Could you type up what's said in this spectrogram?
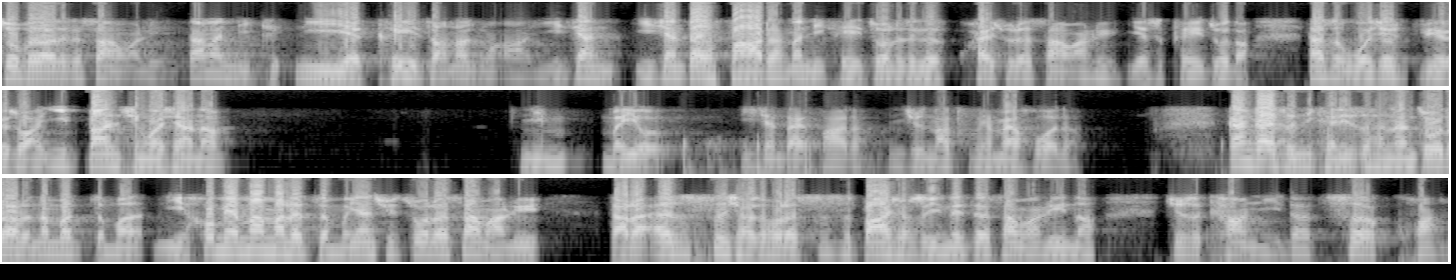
做不到这个上网率，当然你可你也可以找那种啊一件一件代发的，那你可以做的这个快速的上网率也是可以做到。但是我就比如说啊，一般情况下呢，你没有一件代发的，你就拿图片卖货的，刚开始你肯定是很难做到的。那么怎么你后面慢慢的怎么样去做到上网率达到二十四小时或者四十八小时以内的上网率呢？就是靠你的测款。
